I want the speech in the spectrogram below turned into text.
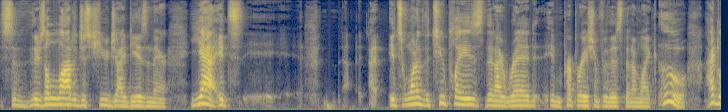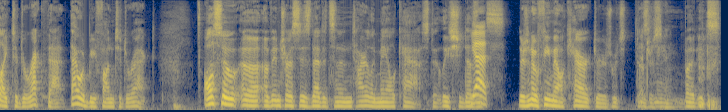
so there's a lot of just huge ideas in there. Yeah, it's it's one of the two plays that I read in preparation for this that I'm like, oh, I'd like to direct that. That would be fun to direct. Also uh, of interest is that it's an entirely male cast. At least she doesn't. yes. There's no female characters, which doesn't mean, but it's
